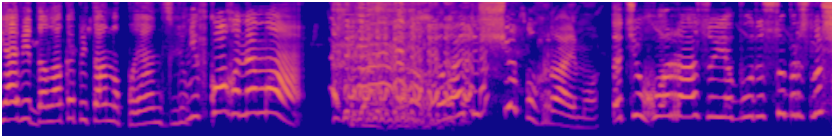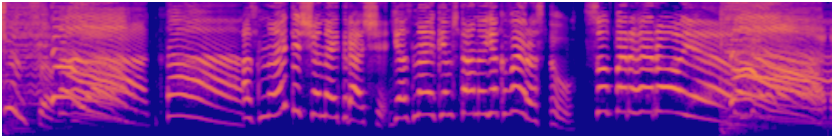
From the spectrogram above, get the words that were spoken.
я віддала капітану пензлю. Ні в кого нема. Давайте ще пограємо. Та цього разу я буду суперзлочинцем. Так, так. А знаєте, що найкраще? Я знаю, ким стану, як виросту. Супергероєм! Так!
